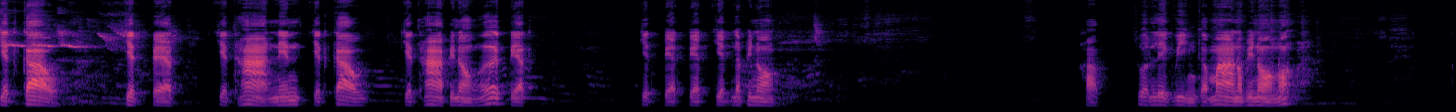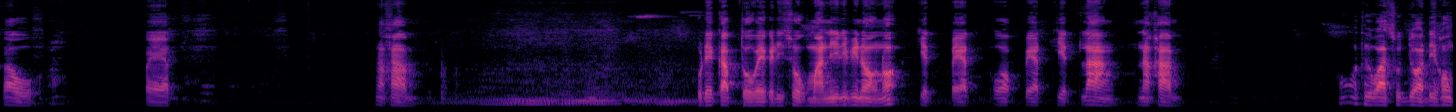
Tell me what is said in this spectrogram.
79 78 75เจ็ดแปดเจ็ดห้าเน้น79 75พี่น้องเอ้ย8 78 87นะพี่น้อง ครับ ส่วนเลขวิ่งกับมาเนาะพี่น้องเนาะเก้าแปดนะครับผู้ได้กลับตัวไว้กระดิโศกมานี้ที่พี่น้องเนาะเจ็ดแปด ออกแปดเจ็ดล่างนะครับโอ้ถือว่าสุดยอดดีของ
